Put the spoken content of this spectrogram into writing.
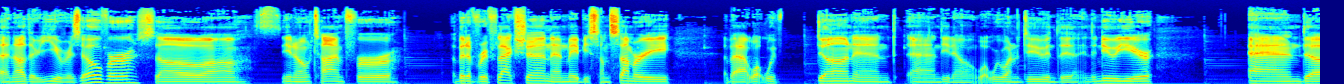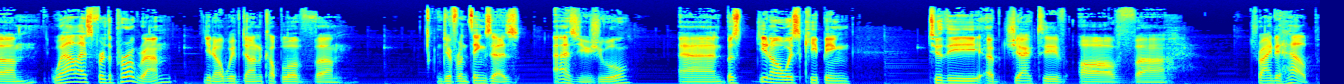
another year is over. So, uh, you know, time for a bit of reflection and maybe some summary about what we've done and and you know what we want to do in the in the new year. And um, well, as for the program, you know, we've done a couple of um, different things as as usual, and but you know, always keeping to the objective of uh, trying to help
